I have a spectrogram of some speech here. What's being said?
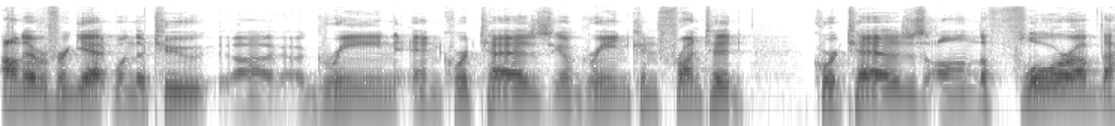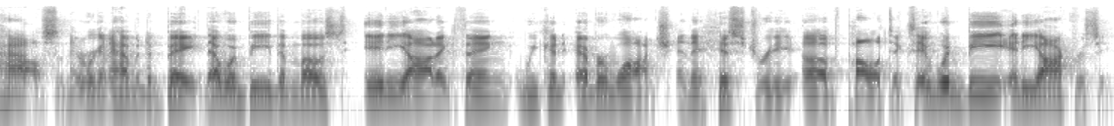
I'll never forget when the two, uh, Greene and Cortez, you know, Greene confronted Cortez on the floor of the House, and they were going to have a debate. That would be the most idiotic thing we could ever watch in the history of politics. It would be idiocracy.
